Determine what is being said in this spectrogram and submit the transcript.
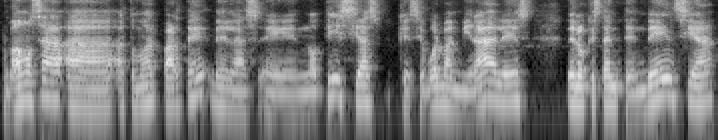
vamos a, tomar parte de las eh, noticias que se vuelvan virales, de lo que está en tendencia,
